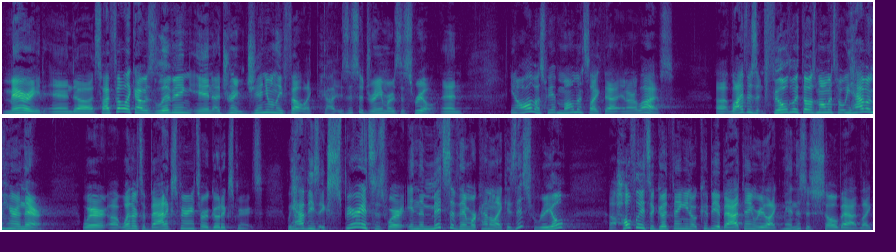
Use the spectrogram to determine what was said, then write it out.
married. And uh, so I felt like I was living in a dream. Genuinely felt like, God, is this a dream or is this real? And, you know, all of us, we have moments like that in our lives. Uh, life isn't filled with those moments, but we have them here and there, where uh, whether it's a bad experience or a good experience, we have these experiences where in the midst of them, we're kind of like, is this real? Uh, hopefully it's a good thing. You know, it could be a bad thing where you're like, man, this is so bad. Like,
